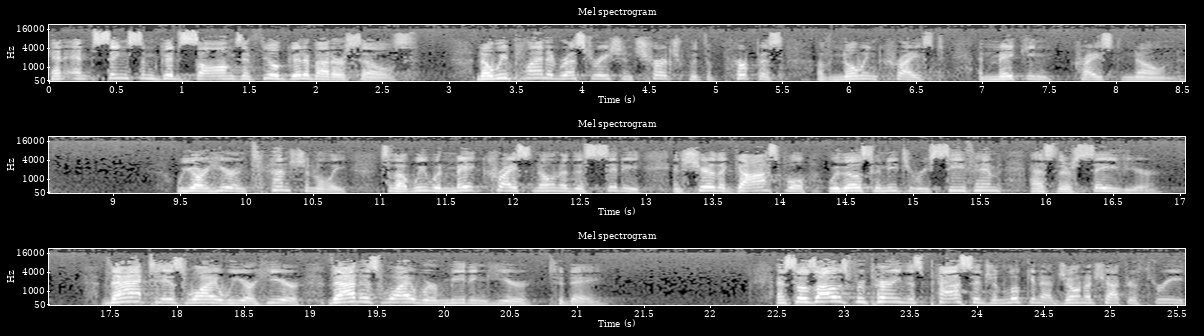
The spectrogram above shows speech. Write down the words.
and, and sing some good songs and feel good about ourselves. No, we planted Restoration Church with the purpose of knowing Christ and making Christ known. We are here intentionally so that we would make Christ known in this city and share the gospel with those who need to receive him as their Savior. That is why we are here. That is why we're meeting here today. And so, as I was preparing this passage and looking at Jonah chapter 3,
